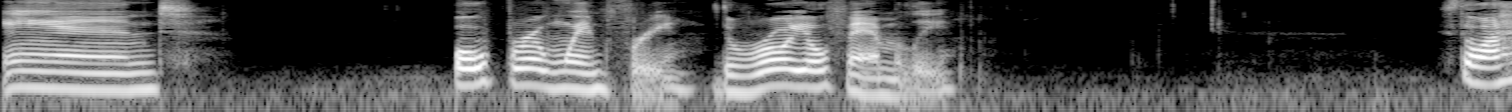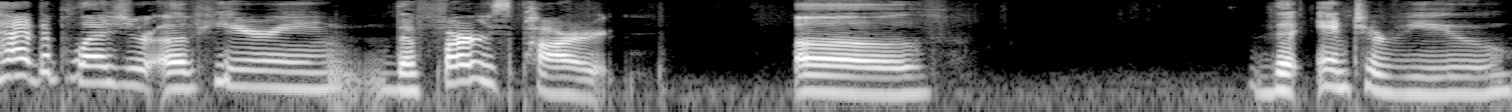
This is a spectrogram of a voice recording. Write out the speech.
and Oprah Winfrey, the royal family. So I had the pleasure of hearing the first part of the interview.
